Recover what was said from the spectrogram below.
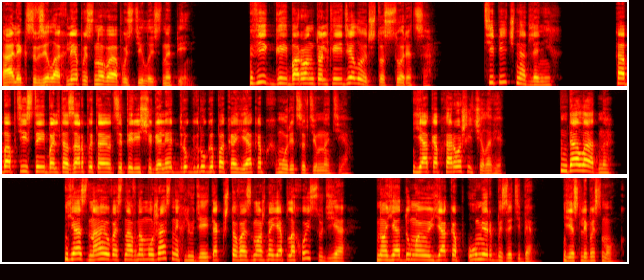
Алекс взяла хлеб и снова опустилась на пень. «Вигга и барон только и делают, что ссорятся. Типично для них». А Баптиста и Бальтазар пытаются перещеголять друг друга, пока Якоб хмурится в темноте. Якоб хороший человек. Да ладно. Я знаю в основном ужасных людей, так что, возможно, я плохой судья, но я думаю, Якоб умер бы за тебя, если бы смог.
